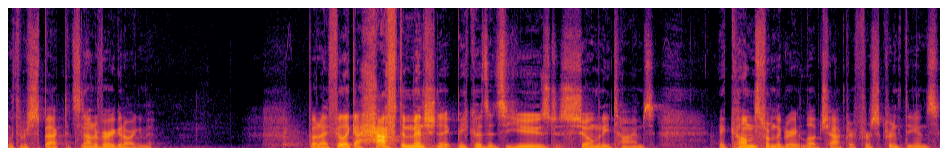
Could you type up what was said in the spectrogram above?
with respect, it's not a very good argument but I feel like I have to mention it because it's used so many times. It comes from the great love chapter, 1 Corinthians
